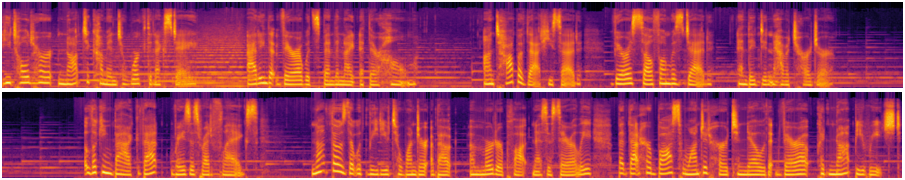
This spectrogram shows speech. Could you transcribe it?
he told her not to come in to work the next day, adding that Vera would spend the night at their home. On top of that, he said, Vera's cell phone was dead and they didn't have a charger. Looking back, that raises red flags. Not those that would lead you to wonder about a murder plot necessarily, but that her boss wanted her to know that Vera could not be reached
